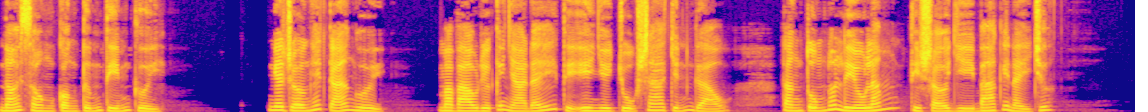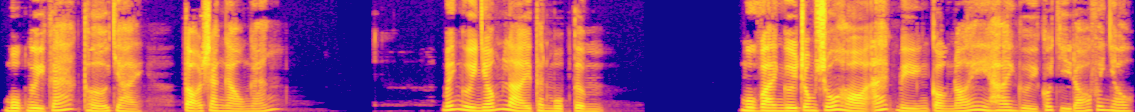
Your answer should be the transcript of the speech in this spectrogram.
Nói xong còn tủm tỉm cười. Nghe rợn hết cả người, Mà vào được cái nhà đấy Thì y như chuột sa chỉnh gạo. Thằng Tùng nó liều lắm Thì sợ gì ba cái này chứ. Một người khác thở dài, Tỏ ra ngào ngán. Mấy người nhóm lại thành một tụm. Một vài người trong số họ ác miệng Còn nói hai người có gì đó với nhau.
